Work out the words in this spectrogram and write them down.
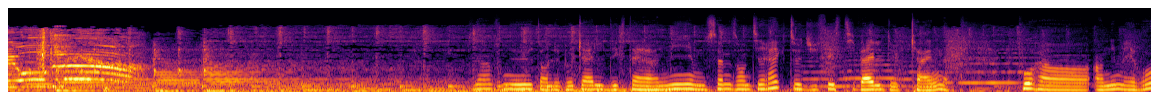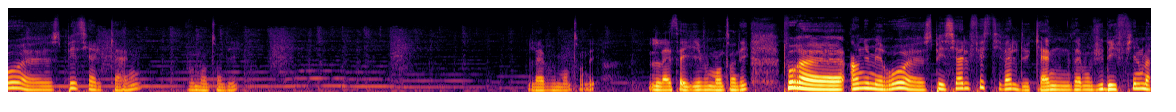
et au-delà Bienvenue dans le bocal d'extérieur nuit. Nous sommes en direct du festival de Cannes pour un, numéro euh, spécial Cannes. Vous m'entendez? Là, vous m'entendez? Là, ça y est, vous m'entendez? Pour euh, un numéro euh, spécial Festival de Cannes. Nous avons vu des films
